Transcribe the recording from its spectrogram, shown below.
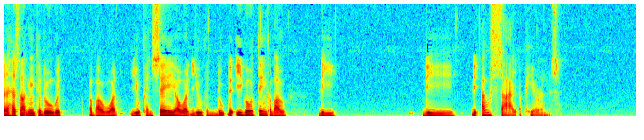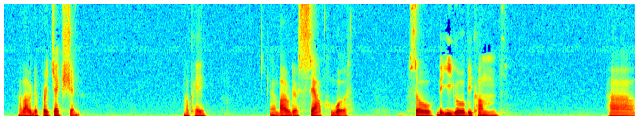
it has nothing to do with about what you can say or what you can do. The ego think about the the the outside appearance, about the projection, okay, about the self worth. So the ego becomes uh,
